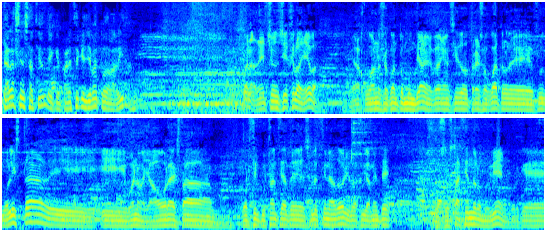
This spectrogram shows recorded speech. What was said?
Da la sensación de que parece que lleva toda la vida. ¿no? Bueno, de hecho en sí es lo lleva. Ha jugado no sé cuántos mundiales, han sido tres o cuatro de futbolistas y, bueno, y ahora está por circunstancias de seleccionador y lógicamente pues está haciéndolo muy bien, porque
